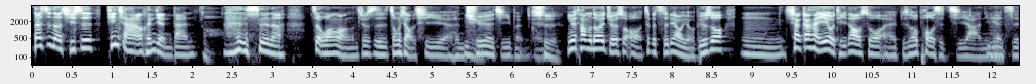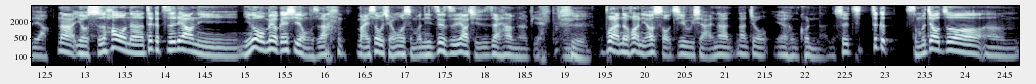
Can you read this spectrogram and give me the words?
但是呢，其实听起来好像很简单，哦，但是呢，这往往就是中小企业很缺的基本功，是因为他们都会觉得说，哦，这个资料有，比如说，嗯，像刚才也有提到说，哎，比如说 POS 机啊里面的资料，嗯、那有时候。呢，这个资料你你如果没有跟系统上 买授权或什么，你这个资料其实在他们那边是，不然的话你要手记录下来，那那就也很困难。所以这这个。什么叫做嗯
